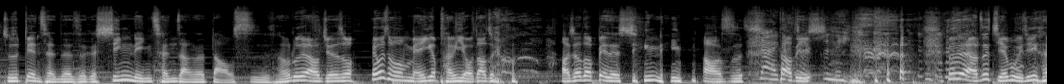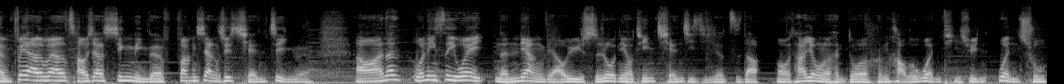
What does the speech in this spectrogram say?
就是变成了这个心灵成长的导师。然后陆队长觉得说，哎，为什么每一个朋友到最后好像都变成心灵导师？下一个就是你。对不是啊？这节目已经很非常非常朝向心灵的方向去前进了。好啊，那文林是一位能量疗愈师。如果你有听前几集就知道哦，他用了很多很好的问题去问出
